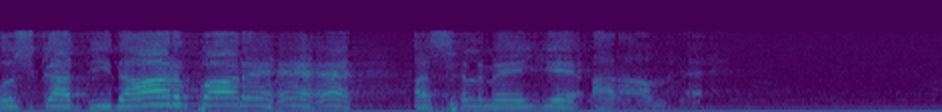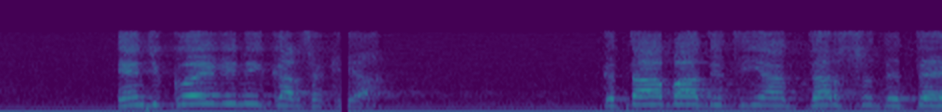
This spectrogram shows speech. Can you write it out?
उसका दीदार पा रहे हैं, असल में ये आराम है। इंज कोई भी नहीं कर सकिया। किताबा दितियाँ दर्श दिते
